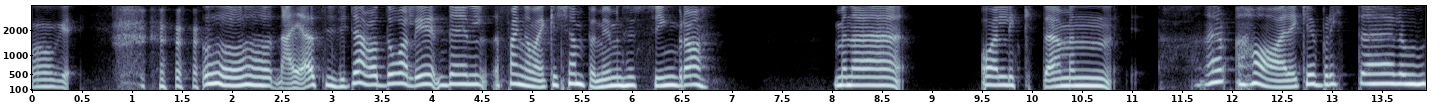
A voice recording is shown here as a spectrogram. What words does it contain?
Ok. Åh, nei, jeg syns ikke jeg var dårlig. Det fenga meg ikke kjempemye, men hun synger bra. Men jeg Og jeg likte det, men jeg har ikke blitt uh,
